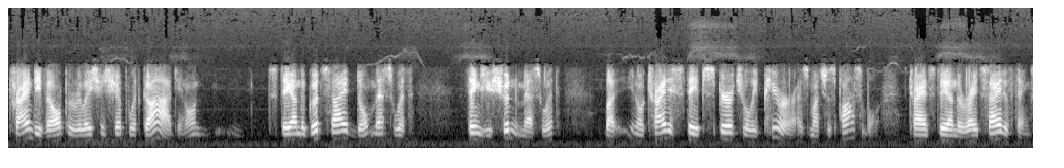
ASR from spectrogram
try and develop a relationship with God. You know, stay on the good side. Don't mess with things you shouldn't mess with. But you know, try to stay spiritually pure as much as possible. Try and stay on the right side of things.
